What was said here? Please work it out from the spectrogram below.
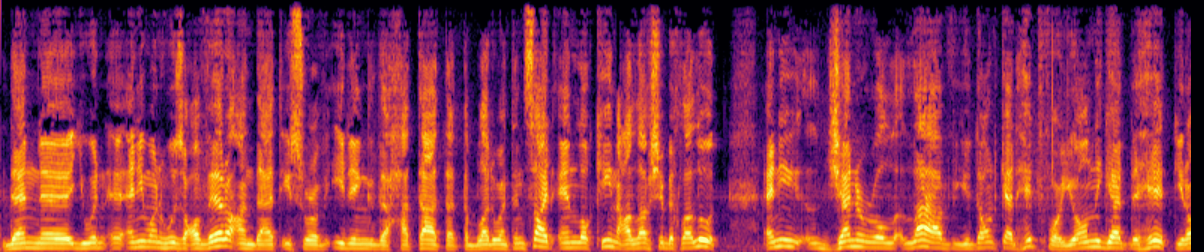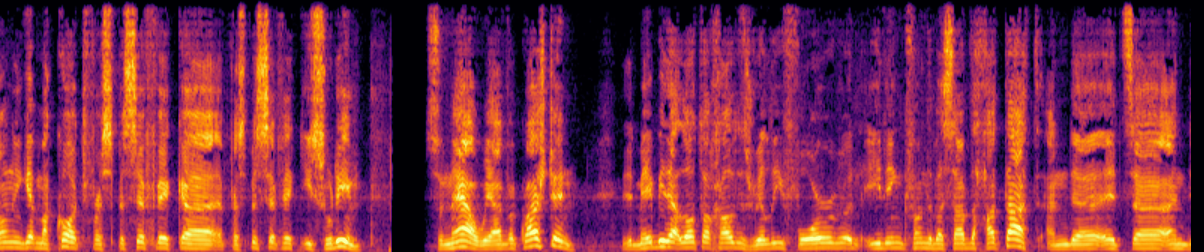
then uh, you would uh, anyone who's over on that Isur of eating the hatat that the blood went inside, and lokin alav shebiklalut. Any general lav you don't get hit for. You only get the hit. You only get makot for specific uh, for specific isurim. So now we have a question maybe that lotochal is really for eating from the basar of the hatat, and uh, it's uh, and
